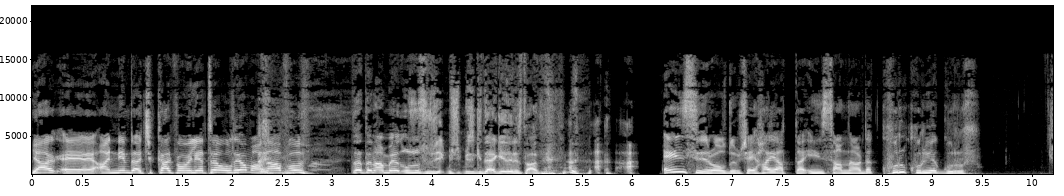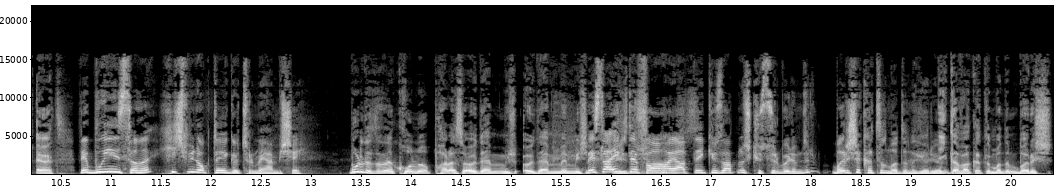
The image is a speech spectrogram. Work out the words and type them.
Ya e, annem de açık kalp ameliyatı oluyor ama ne yapalım? Zaten ameliyat uzun sürecekmiş. Biz gider geliriz zaten. en sinir olduğum şey hayatta insanlarda kuru kuruya gurur. evet. Ve bu insanı hiçbir noktaya götürmeyen bir şey. Burada zaten konu parası ödenmiş, ödenmemiş. Mesela ilk defa hayatta 260 küsür bölümdür Barış'a katılmadığını görüyorum. İlk defa katılmadım. Barış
